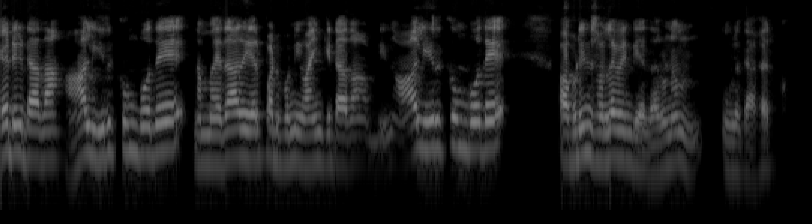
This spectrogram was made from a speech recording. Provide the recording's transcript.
கேட்டுக்கிட்டாதான். ஆள் இருக்கும் போதே நம்ம ஏதாவது ஏற்பாடு பண்ணி வாங்கிக்கிட்டாதான் அப்படின்னு ஆள் இருக்கும் போதே அப்படின்னு சொல்ல வேண்டிய தருணம் உங்களுக்காக இருக்கும்.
